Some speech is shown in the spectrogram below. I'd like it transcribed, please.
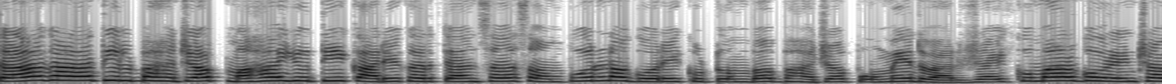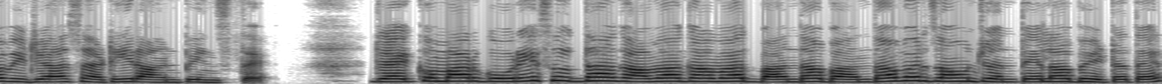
तळागाळातील भाजप महायुती कार्यकर्त्यांसह संपूर्ण गोरे कुटुंब भाजप उमेदवार जयकुमार गोरेंच्या विजयासाठी रान पिंजते. जयकुमार गोरे सुद्धा गावागावात बांधा बांधावर जाऊन जनतेला भेटत आहेत.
